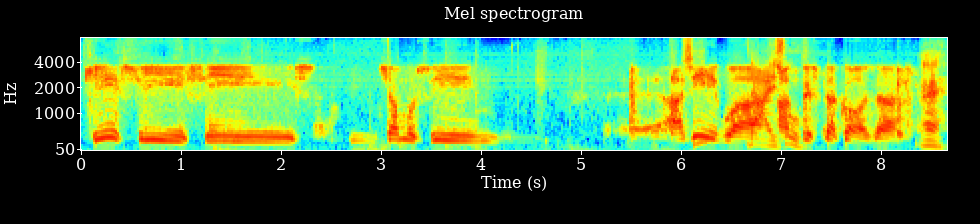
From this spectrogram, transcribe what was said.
che si, si diciamo si adegua Dai, a questa cosa Eh.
